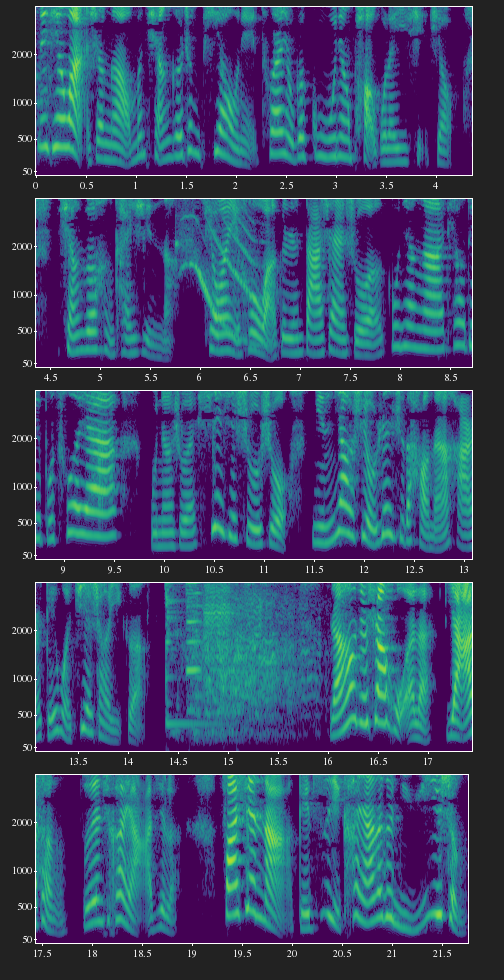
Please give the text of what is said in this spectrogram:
那天晚上啊，我们强哥正跳呢，突然有个姑娘跑过来一起跳，强哥很开心呐。跳完以后啊，跟人搭讪说：“姑娘啊，跳的不错呀。”姑娘说：“谢谢叔叔，您要是有认识的好男孩，给我介绍一个。”然后就上火了，牙疼，昨天去看牙去了，发现呐，给自己看牙那个女医生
